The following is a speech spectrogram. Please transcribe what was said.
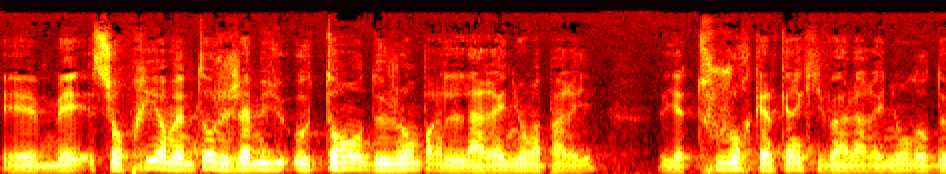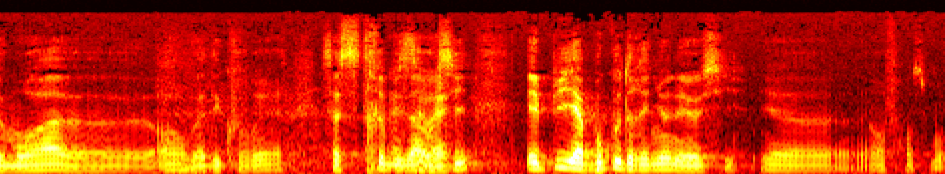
Et, mais surpris en même temps, j'ai jamais eu autant de gens parler de la Réunion à Paris. Il y a toujours quelqu'un qui va à la Réunion dans deux mois. euh, oh, on va découvrir. Ça, c'est très bizarre aussi. Et puis, il y a beaucoup de Réunionnais aussi en France. Bon,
